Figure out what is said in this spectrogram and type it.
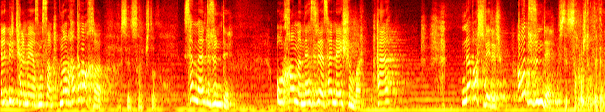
Elə bir kəlmə yazmısan. Narahatam axı. Əsəl sakit ol. Sən məni düzündü. Orxanla Nəzrinlə sən nə işin var? Hə? Nə baş verir? Amma düzündü. Əsəl sakit ol dedim.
